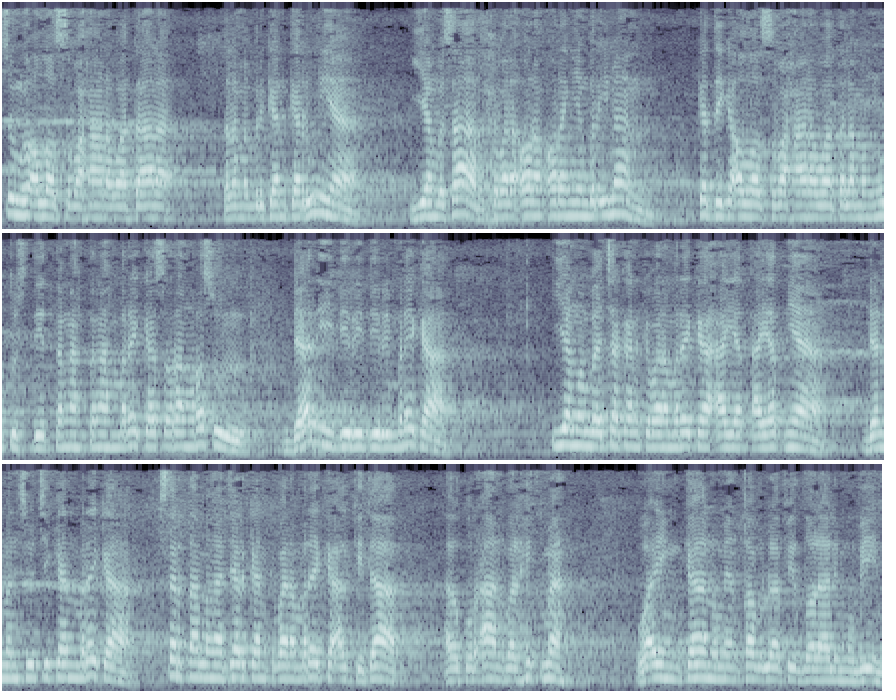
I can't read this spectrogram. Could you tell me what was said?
Sungguh Allah Subhanahu wa taala telah memberikan karunia yang besar kepada orang-orang yang beriman ketika Allah Subhanahu wa taala mengutus di tengah-tengah mereka seorang rasul dari diri-diri mereka yang membacakan kepada mereka ayat-ayatnya dan mensucikan mereka serta mengajarkan kepada mereka Alkitab, Al-Quran wal hikmah. Wa in kanu min qablu fi dhalalin mubin.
